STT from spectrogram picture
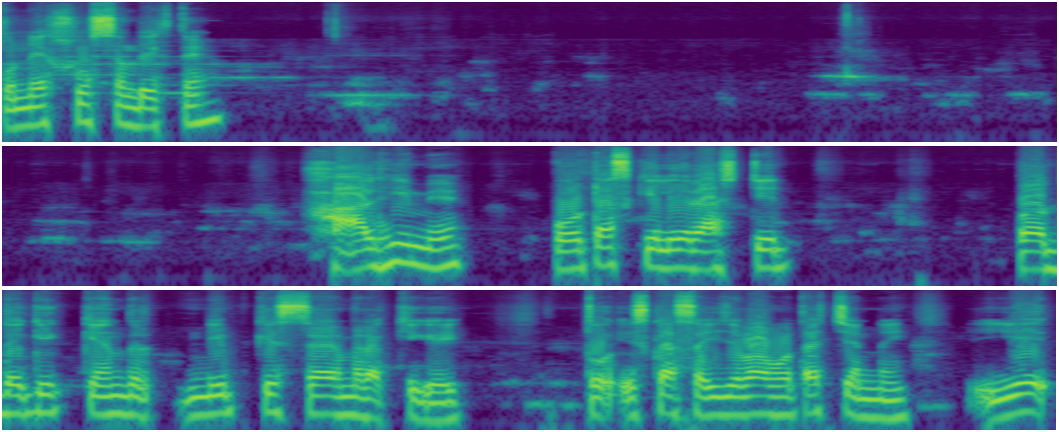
तो नेक्स्ट क्वेश्चन देखते हैं। हाल ही में पोर्टस के लिए राष्ट्रीय प्रौद्योगिक केंद्र नीप किस शहर में रखी गई तो इसका सही जवाब होता है चेन्नई। ये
